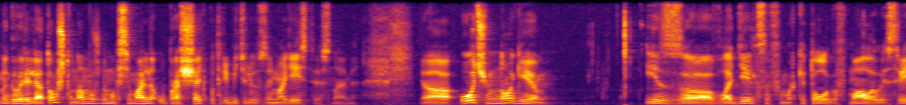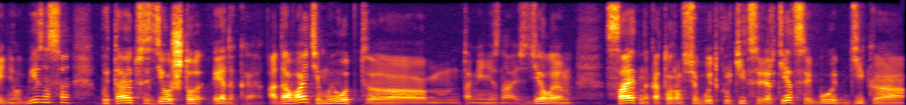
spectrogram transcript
мы говорили о том, что нам нужно максимально упрощать потребителю взаимодействие с нами. А, очень многие из э, владельцев и маркетологов малого и среднего бизнеса пытаются сделать что-то эдакое. А давайте мы вот, э, там, я не знаю, сделаем сайт, на котором все будет крутиться, вертеться, и будет дико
